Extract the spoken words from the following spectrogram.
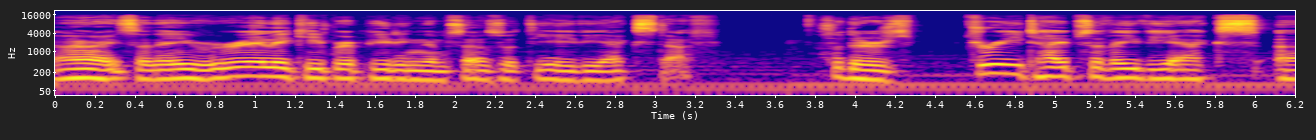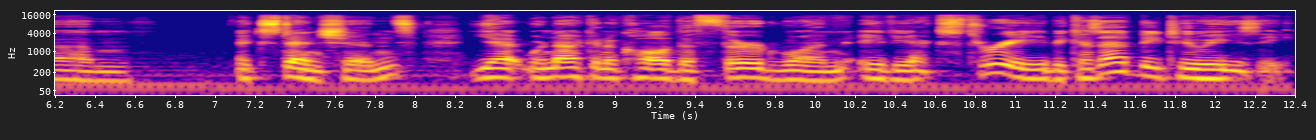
Alright, so they really keep repeating themselves with the AVX stuff. So there's three types of AVX um, extensions, yet we're not going to call the third one AVX3 because that'd be too easy.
